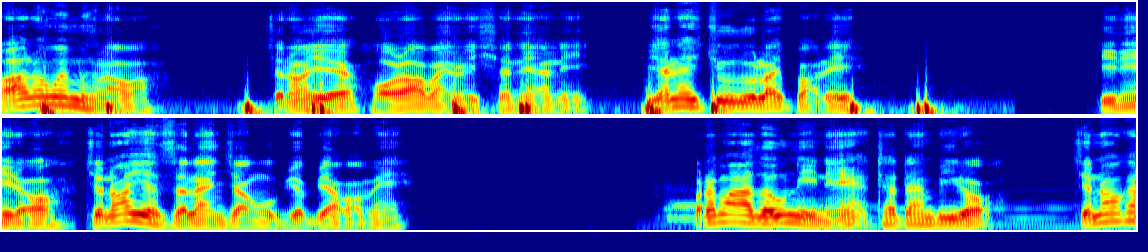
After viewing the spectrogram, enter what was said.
အားလုံးပဲမင်္ဂလာပါကျွန်တော်ရဲ့ horror ပိုင်းလေး channel ကနေပြန်လည်ကြိုဆိုလိုက်ပါတယ်ဒီနေ့တော့ကျွန်တော်ရဲ့ဇာတ်လမ်းကြောင်းကိုပြောပြပါမယ်ပထမဆုံးအနေနဲ့အထက်တန်းပြီးတော့ကျွန်တော်က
